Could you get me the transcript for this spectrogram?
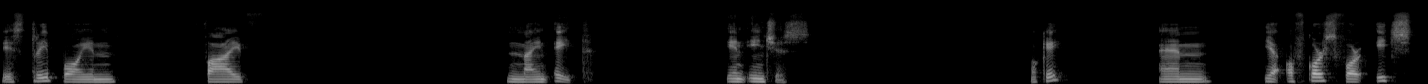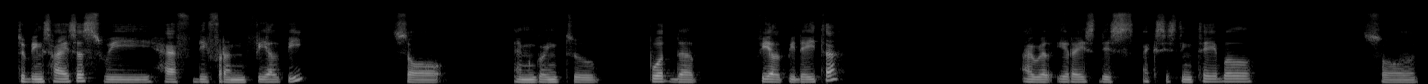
is 3.598 in inches. Okay. And yeah, of course, for each tubing sizes, we have different VLP. So I'm going to put the VLP data. I will erase this existing table. So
